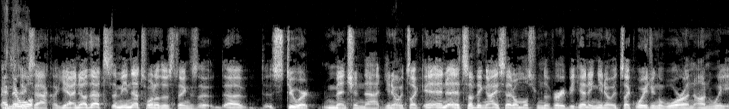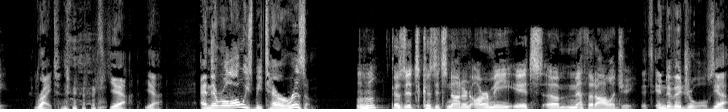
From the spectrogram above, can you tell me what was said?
and there will exactly. Yeah, no, that's. I mean, that's one of those things. Uh, uh, Stewart mentioned that. You know, it's like, and it's something I said almost from the very beginning. You know, it's like waging a war on ennui. right. yeah, yeah, and there will always be terrorism. Because it's because it's not an army; it's a methodology, It's individuals, yeah,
